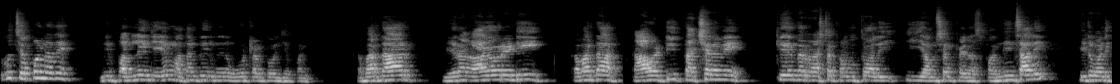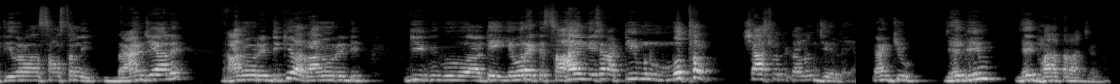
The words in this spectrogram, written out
ఇప్పుడు చెప్పండి అదే. మేము పనులు ఏం చేయం మతం పేరు మీద ఓట్లాడుతామని చెప్పండి. ఖబర్దార్ వీరా రాఘవరెడ్డి. ఖబర్దార్ కాబట్టి తక్షణమే కేంద్ర రాష్ట్ర ప్రభుత్వాలు ఈ అంశం పైన స్పందించాలి. ఇటువంటి తీవ్రవాద సంస్థల్ని బ్యాన్ చేయాలి. రాఘవరెడ్డికి ఆ రాఘవరెడ్డి అంటే ఎవరైతే సహాయం చేశారో ఆ టీమును మొత్తం శాశ్వత కాలం జైలు థ్యాంక్ యూ జై భీమ్ జై భారత రాజ్యాంగం.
